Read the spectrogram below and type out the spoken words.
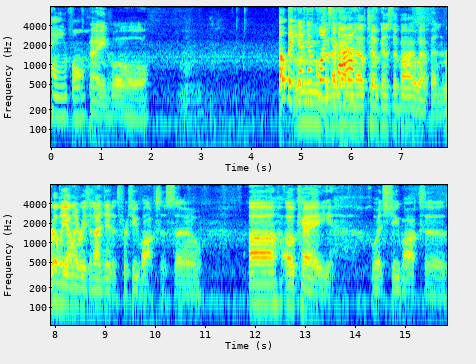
painful. Painful. Oh, but you got enough Ooh, coins but to I buy. got enough tokens to buy a weapon. Really, the only reason I did it's for two boxes. So, uh, okay. Which two boxes?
